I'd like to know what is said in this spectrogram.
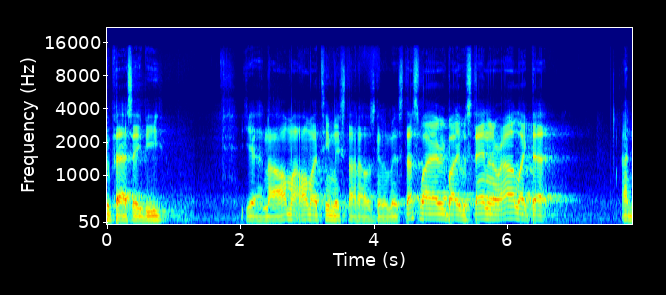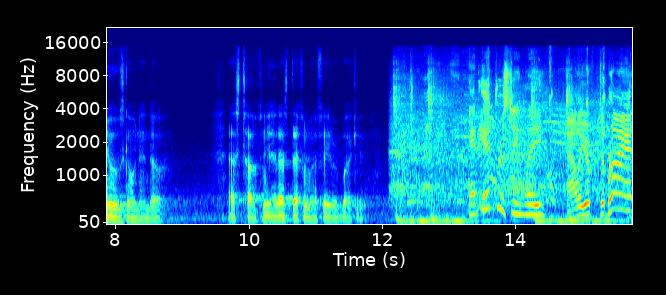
Good pass, AB. Yeah, nah, all my all my teammates thought I was gonna miss. That's why everybody was standing around like that. I knew it was going in though. That's tough. Yeah, that's definitely my favorite bucket. And interestingly, alley oop to Bryant.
